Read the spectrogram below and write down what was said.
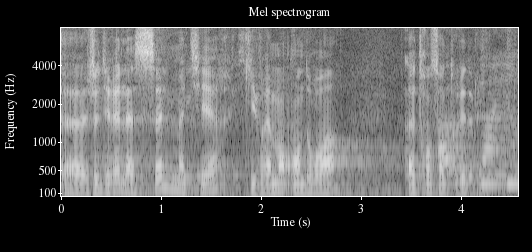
euh, je dirais, la seule matière qui vraiment en droit transcende tous les domaines.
